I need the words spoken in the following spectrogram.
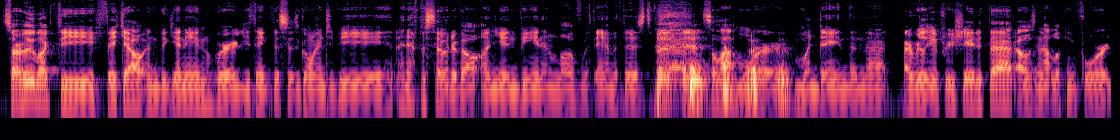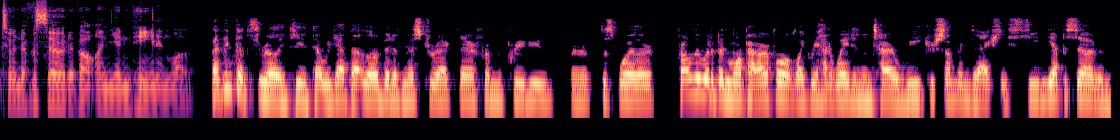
So I really like the fake out in the beginning where you think this is going to be an episode about Onion being in love with Amethyst, but then it's a lot more mundane than that. I really appreciated that. I was not looking forward to an episode about Onion being in love. I think that's really cute that we got that little bit of misdirect there from the preview or the spoiler. Probably would have been more powerful if like we had to wait an entire week or something to actually see the episode and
